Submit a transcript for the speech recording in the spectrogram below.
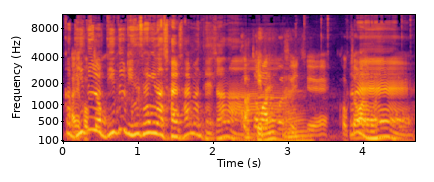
그러니까 아니, 니들 걱정- 니들 인생이나 잘 살면 되잖아 걱정하는 해. 걸 수 네. 있지. 걱정하는 거. 그래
